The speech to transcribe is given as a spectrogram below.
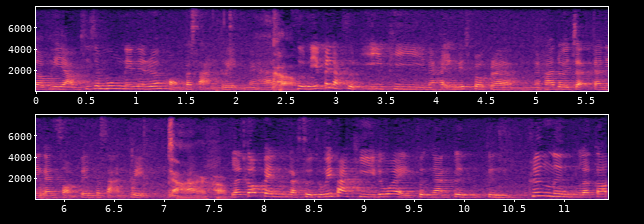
เราพยายามที่จะมุ่งเน้นในเรื่องของภาษาอังกฤษนะคะครับสูตรนี้เป็นหลักสูตร EP นะคะ English Program นะคะโดยจัดการเรียนการสอนเป็นภาษาอังกฤษนะะใช่ครับ แล้วก็เป็นหลักสูตรทวิภาคีด้วยฝึกงานกึ่งกึ่งครึ่งหนึ่งแล้วก็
